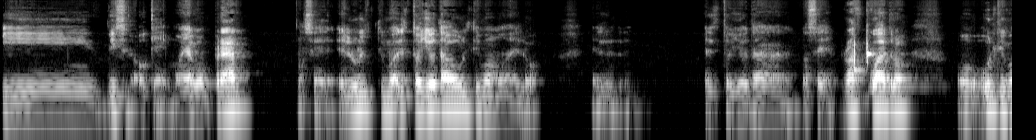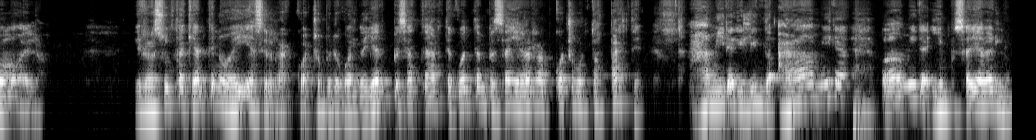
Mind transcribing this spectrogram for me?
y dicen, ok, voy a comprar, no sé, el último, el Toyota último modelo, el, el Toyota, no sé, RAV4 o último modelo. Y resulta que antes no veías el RAV4, pero cuando ya empezaste a darte cuenta, empezaste a ver RAV4 por todas partes. Ah, mira qué lindo. Ah, mira. Ah, mira. Y empezáis a verlo.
